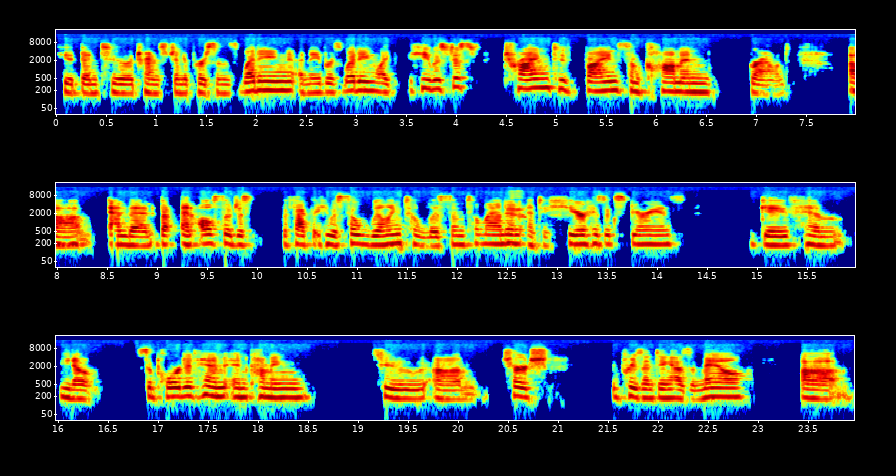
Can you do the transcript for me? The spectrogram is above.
he had been to a transgender person's wedding, a neighbor's wedding. Like he was just trying to find some common ground. Mm-hmm. Um, and then, but, and also just the fact that he was so willing to listen to Landon yeah. and to hear his experience gave him, you know, supported him in coming to um, church, presenting as a male, um,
